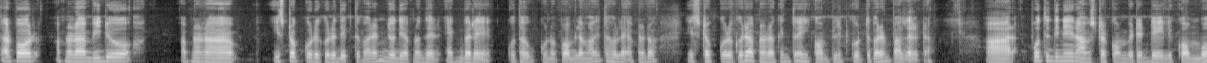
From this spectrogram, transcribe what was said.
তারপর আপনারা ভিডিও আপনারা স্টপ করে করে দেখতে পারেন। যদি আপনাদের একবারে কোথাও কোনো প্রবলেম হয়, তাহলে আপনারা স্টপ করে করে আপনারা কিন্তু এই কমপ্লিট করতে পারেন পাজেলটা প্রতিদিনের হামস্টার কম্বেটের ডেইলি কম্বো।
